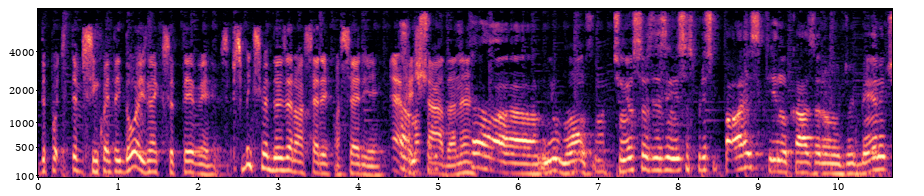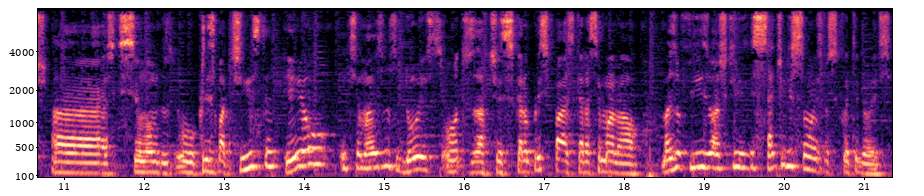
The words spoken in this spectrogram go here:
depois teve 52, né? Que você teve. Se bem que 52 era uma série, uma série é, fechada, né? Mil bons, né? Tinha os seus desenhistas principais, que no caso era o Joey Bennett, uh, esqueci o nome do o Chris Batista, eu e tinha mais uns dois outros artistas que eram principais, que era semanal. Mas eu fiz, eu acho que sete edições do 52.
